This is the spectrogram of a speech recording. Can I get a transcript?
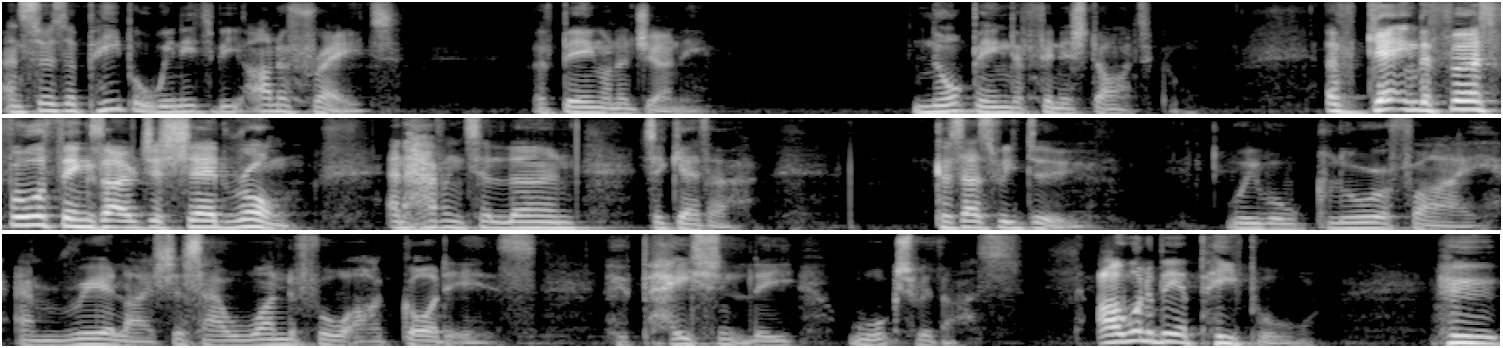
And so, as a people, we need to be unafraid of being on a journey, not being the finished article, of getting the first four things I've just shared wrong and having to learn together. Because as we do, we will glorify and realize just how wonderful our God is, who patiently walks with us. I want to be a people who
